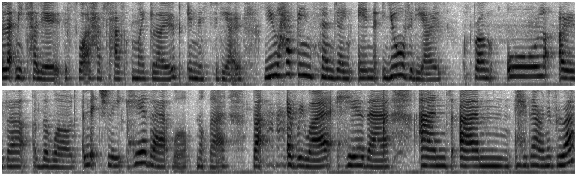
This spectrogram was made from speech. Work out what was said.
let me tell you this is why I have to have my globe in this video. You have been sending in your videos from all over the world literally here there well not there but everywhere here there and um here there and everywhere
